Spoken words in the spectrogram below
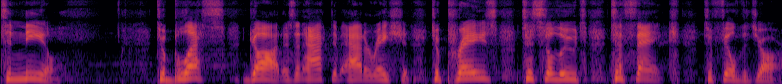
to kneel, to bless God as an act of adoration, to praise, to salute, to thank, to fill the jar.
